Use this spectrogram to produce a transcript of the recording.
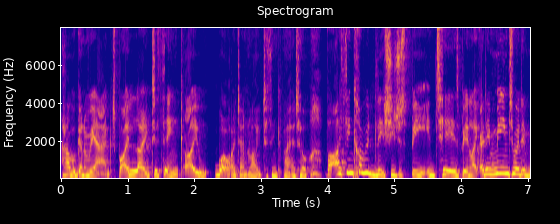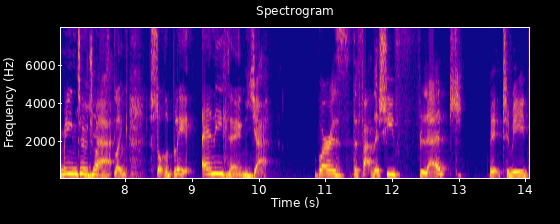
how we're going to react, but I like to think I well, I don't like to think about it at all. But I think I would literally just be in tears, being like, I didn't mean to, I didn't mean to, Yeah. to, like stop the bleed, anything. yeah. Whereas the fact that she fled, bit to me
